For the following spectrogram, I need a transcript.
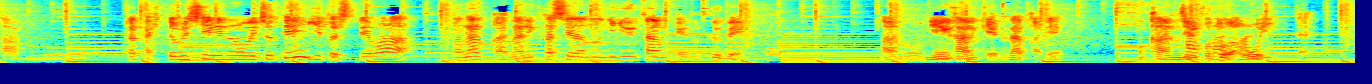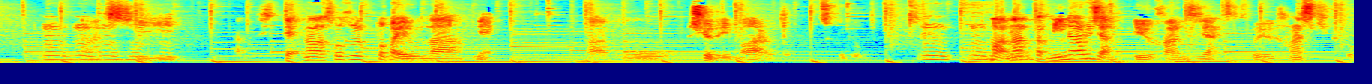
あの、なんか人見知りの一応定義としては、まあ、なんか何かしらの人間関係の不便を、あの、人間関係の中で感じることが多いみたい。なん話なんですって。まあそうすると、まあいろんなね、あの、種類もあると思うんですけど、うんうん。まあなんかみんなあるじゃんっていう感じじゃないですか、そういう話聞くと。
